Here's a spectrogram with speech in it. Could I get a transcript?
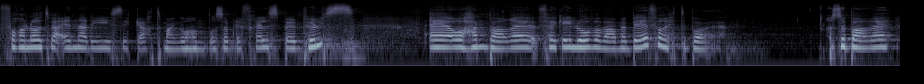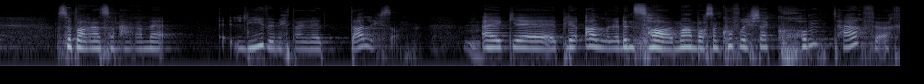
får han lov til å være en av de sikkert mange hundre som blir frelst på impuls. Eh, og han bare fikk jeg lov å være med og be for etterpå. Og så bare, så bare en sånn her er- Livet mitt er redda, liksom. Jeg eh, blir aldri den samme. Han bare sånn Hvorfor ikke jeg kommet her før?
